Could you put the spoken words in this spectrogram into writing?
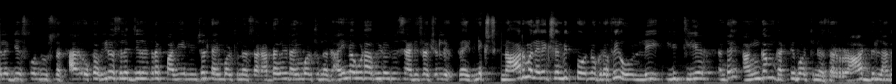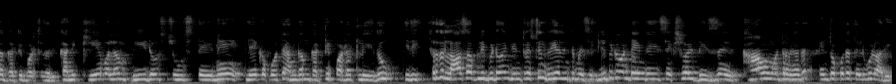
సెలెక్ట్ చేసుకొని చూస్తారు ఒక వీడియో సెలెక్ట్ చేయాలంటే పదిహేను నిమిషాలు టైం పడుతుంది సార్. అర్ధ టైం పడుతుంది. అయినా కూడా ఆ వీడియో చూసి సాటిస్ఫాక్షన్ లేదు. Right next normal election with pornography only ఇది క్లియర్ అంటే అంగం గట్టి పడుతుంది సార్. రాడ్ లాగా గట్టి పడుతుంది కానీ కేవలం వీడియోస్ చూస్తేనే లేకపోతే అంగం గట్టి పడట్లేదు ఇది తర్వాత loss of libido and interest in real intimacy libido అంటే ఏంటి సెక్షువల్ డిజైర్ కామం అంటారు కదా ఎంతో కొంత తెలుగులో అది.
